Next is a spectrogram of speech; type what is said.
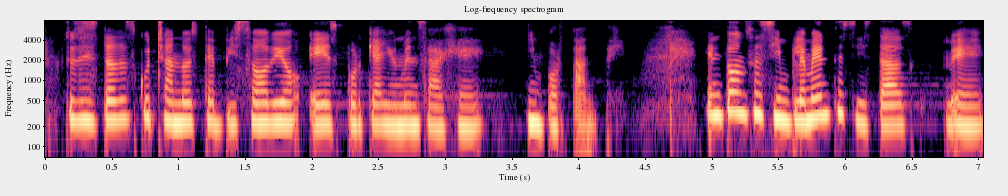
Entonces, si estás escuchando este episodio es porque hay un mensaje importante. Entonces, simplemente si estás eh,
